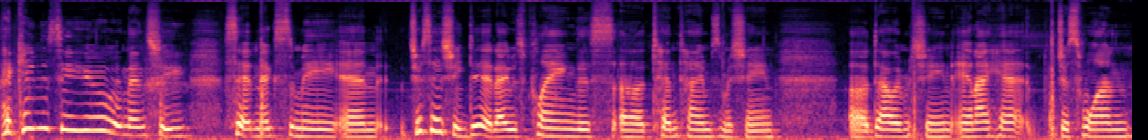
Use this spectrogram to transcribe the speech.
I came to see you." And then she sat next to me, and just as she did, I was playing this uh, ten times machine uh, dollar machine, and I had just won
